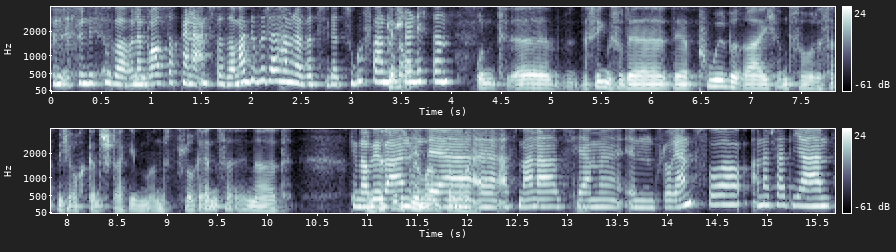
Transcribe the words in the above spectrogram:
Finde find ich super. Und dann brauchst du auch keine Angst vor Sommergewitter haben, da wird's wieder zugefahren genau. wahrscheinlich dann. Und äh, deswegen so der, der Poolbereich und so, das hat mich auch ganz stark eben an Florenz erinnert. Genau, und wir waren in der äh, Asmana-Therme in Florenz vor anderthalb Jahren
